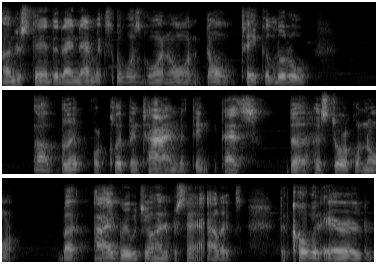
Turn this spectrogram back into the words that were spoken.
understand the dynamics of what's going on. Don't take a little uh, blimp or clip in time and think that's the historical norm. But I agree with you 100%, Alex. The COVID era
